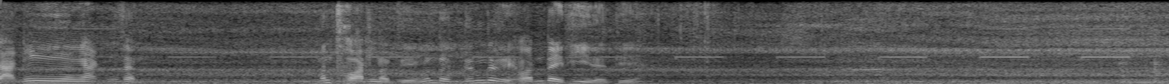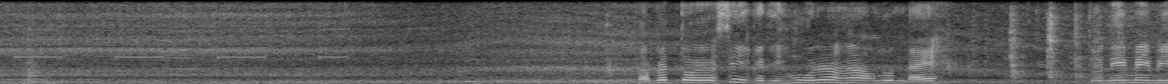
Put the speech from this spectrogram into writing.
ดักเงืองักจังซั่นมันถอนแล้วติมันได้มันได้ถอนได้ที่แล้วติถ้าเป็นตัวซี่ก็สิฮู้แล้วรุ่นใดตัวนี้ไม่มี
